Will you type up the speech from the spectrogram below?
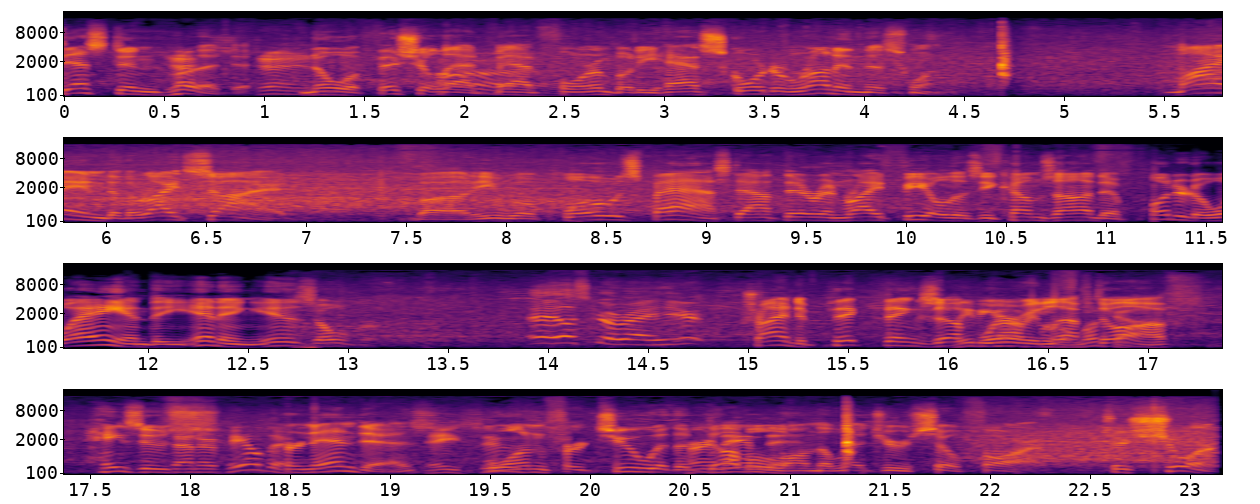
Destin Hood. Destin No official at bat for him, but he has scored a run in this one. Line to the right side. But he will close fast out there in right field as he comes on to put it away, and the inning is over. Hey, let's go right here. Trying to pick things up Leading where off he left off. Jesus Hernandez. Jesus One for two with a double on the ledger so far. To short.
